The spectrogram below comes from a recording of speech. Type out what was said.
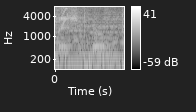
Their formation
